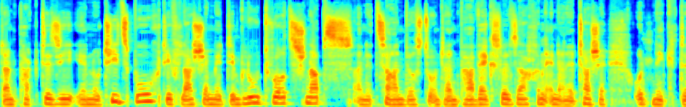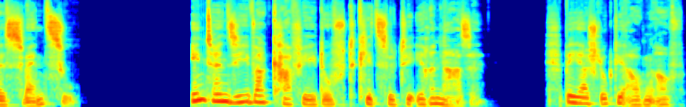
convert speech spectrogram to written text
Dann packte sie ihr Notizbuch, die Flasche mit dem Blutwurzschnaps, eine Zahnbürste und ein paar Wechselsachen in eine Tasche und nickte Sven zu. Intensiver Kaffeeduft kitzelte ihre Nase. Bea schlug die Augen auf.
